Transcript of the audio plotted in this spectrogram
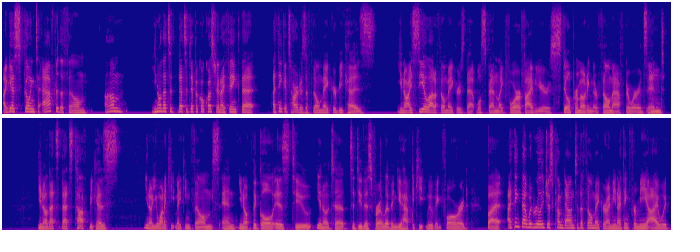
I guess going to after the film, um, you know, that's a that's a difficult question. I think that I think it's hard as a filmmaker because you know I see a lot of filmmakers that will spend like four or five years still promoting their film afterwards, mm. and you know that's that's tough because you know you want to keep making films and you know if the goal is to you know to to do this for a living you have to keep moving forward but I think that would really just come down to the filmmaker. I mean, I think for me, I would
